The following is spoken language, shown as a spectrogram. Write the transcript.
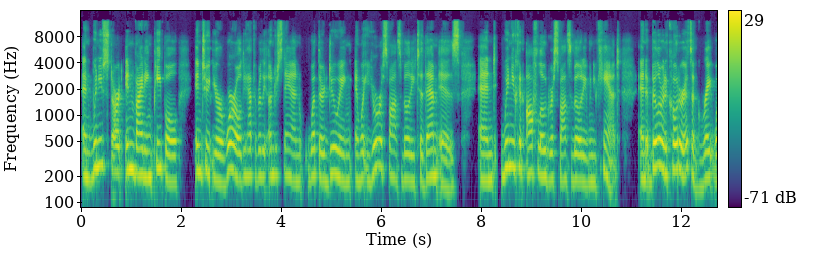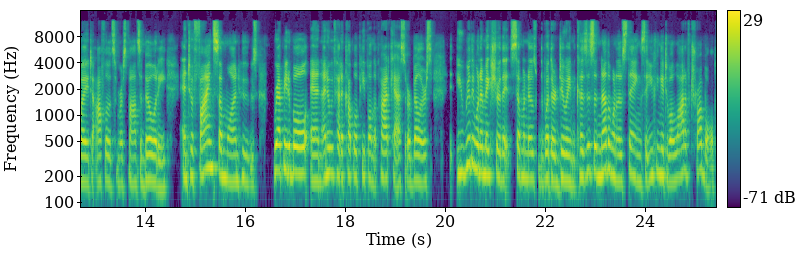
And when you start inviting people into your world, you have to really understand what they're doing and what your responsibility to them is. And when you can offload responsibility, when you can't. And at Biller and a coder, it's a great way to offload some responsibility and to find someone who's reputable. And I know we've had a couple of people on the podcast that are billers. You really want to make sure that someone knows what they're doing because this is another one of those things that you can get to a lot of trouble.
